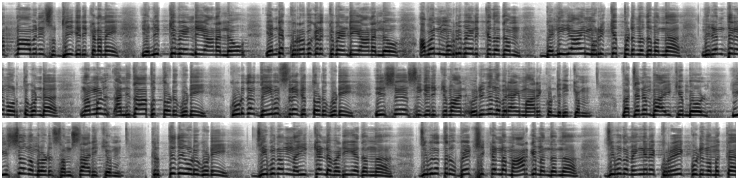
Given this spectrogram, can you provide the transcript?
ആത്മാവിനെ ശുദ്ധീകരിക്കണമേ. എനിക്ക് വേണ്ടിയാണല്ലോ എന്റെ കുറവുകൾക്ക് വേണ്ടിയാണല്ലോ അവൻ മുറിവേൽക്കുന്നതും ബലിയായി മുറിക്കപ്പെടുന്നതുമെന്ന് നിരന്തരം ഓർത്തുകൊണ്ട് നമ്മൾ അനുതാപത്തോടു കൂടി കൂടുതൽ ദൈവസ്നേഹത്തോടു കൂടി ഈശോയെ സ്വീകരിക്കുവാൻ ഒരുങ്ങുന്നവരായി മാറിക്കൊണ്ടിരിക്കും. വചനം വായിക്കുമ്പോൾ ഈശോ നമ്മളോട് സംസാരിക്കും. കൃത്യതയോടുകൂടി ജീവിതം നയിക്കേണ്ട വഴി ഏതെന്ന്? ജീവിതത്തിൽ ഉപേക്ഷിക്കേണ്ട മാർഗം എന്തെന്ന്? ജീവിതം എങ്ങനെ കുറേ കൂടി നമുക്ക്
